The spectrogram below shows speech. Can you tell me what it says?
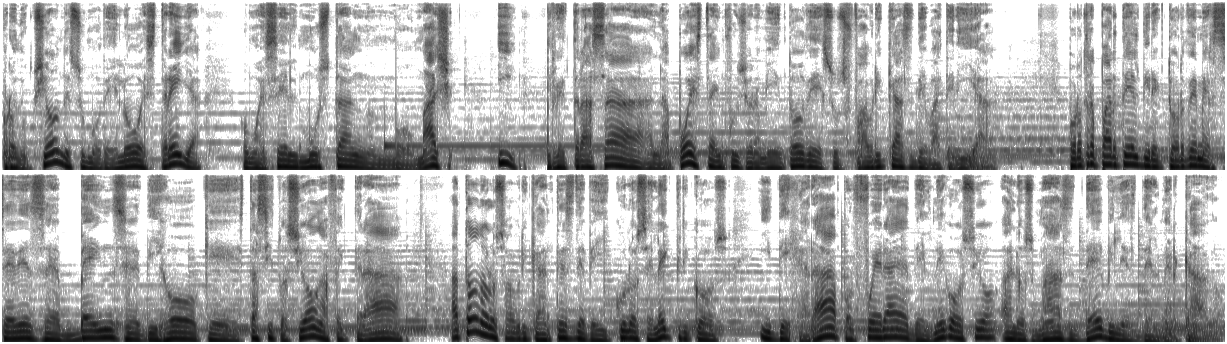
producción de su modelo estrella, como es el Mustang Mach y retrasa la puesta en funcionamiento de sus fábricas de batería. Por otra parte, el director de Mercedes-Benz dijo que esta situación afectará a todos los fabricantes de vehículos eléctricos y dejará por fuera del negocio a los más débiles del mercado.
